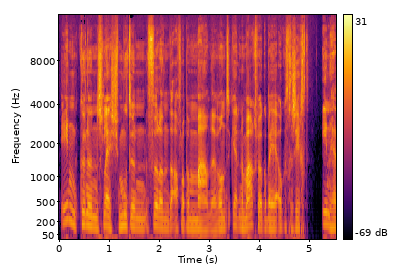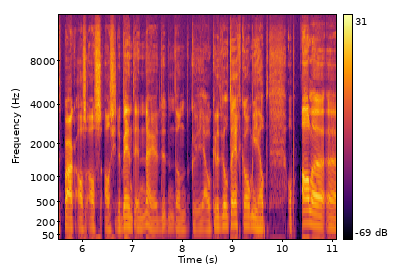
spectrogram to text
in kunnen slash moeten vullen de afgelopen maanden? Want ja, normaal gesproken ben jij ook het gezicht in het park als, als, als je er bent. En nou ja, dan kun je jou ook in het wil tegenkomen. Je helpt op alle uh,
